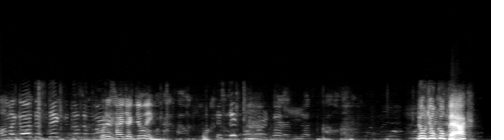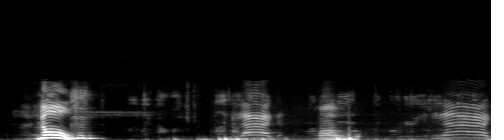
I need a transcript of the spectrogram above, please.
Oh my god, the stick doesn't work. What is hijack doing? The stick won't work. Oh, No, don't go back. No! he lagged. Oh, He lagged.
